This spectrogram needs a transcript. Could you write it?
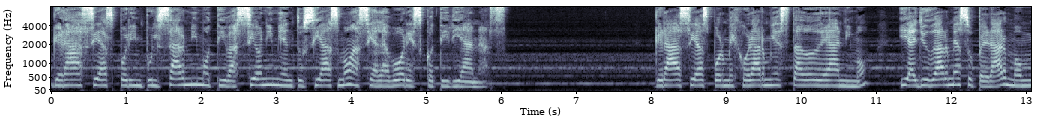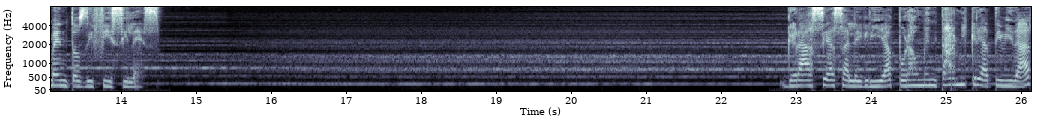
Gracias por impulsar mi motivación y mi entusiasmo hacia labores cotidianas. Gracias por mejorar mi estado de ánimo y ayudarme a superar momentos difíciles. Gracias alegría por aumentar mi creatividad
